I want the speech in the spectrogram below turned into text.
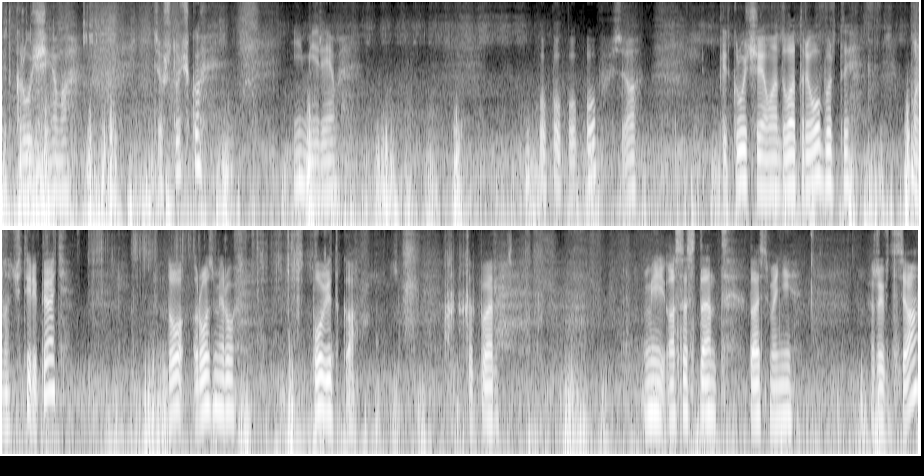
Відкручуємо цю штучку і міряємо. Оп-оп-оп-оп, все. Підкручуємо 2-3 оберти, можна 4-5 до розміру повідка. Тепер мій асистент дасть мені живця.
